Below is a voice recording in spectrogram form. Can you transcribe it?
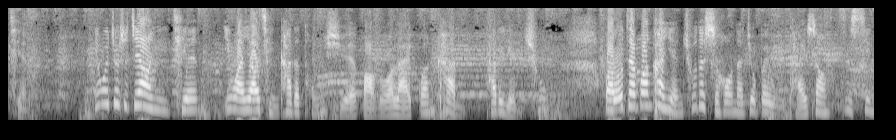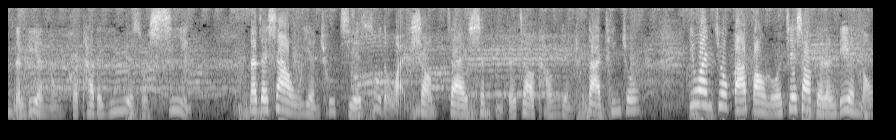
天，因为就是这样一天，伊万邀请他的同学保罗来观看他的演出。保罗在观看演出的时候呢，就被舞台上自信的列侬和他的音乐所吸引。那在下午演出结束的晚上，在圣彼得教堂演出大厅中，伊万就把保罗介绍给了列侬，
